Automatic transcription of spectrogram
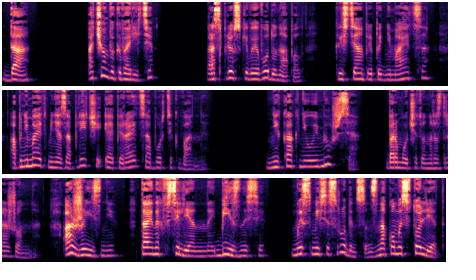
«Да». «О чем вы говорите?» Расплескивая воду на пол, Кристиан приподнимается, обнимает меня за плечи и опирается о бортик ванны. «Никак не уймешься?» — бормочет он раздраженно. «О жизни, тайнах Вселенной, бизнесе. Мы с миссис Робинсон знакомы сто лет.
